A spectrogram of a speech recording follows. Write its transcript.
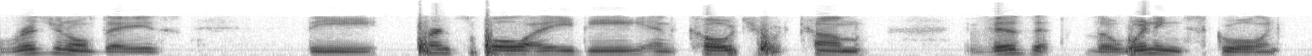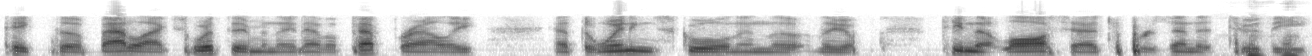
original days, the principal, AD, and coach would come visit the winning school and take the battle axe with them, and they'd have a pep rally at the winning school, and then the the team that lost had to present it to the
